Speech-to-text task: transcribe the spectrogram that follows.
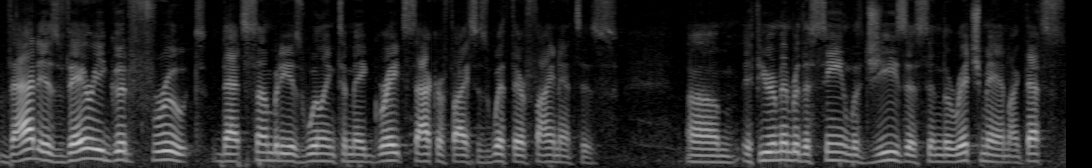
that is very good fruit that somebody is willing to make great sacrifices with their finances. Um, if you remember the scene with Jesus and the rich man, like that's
